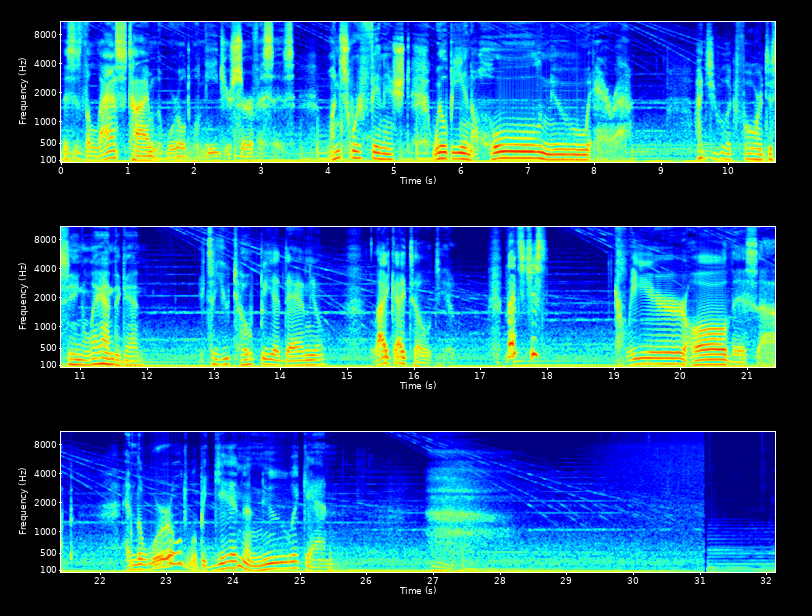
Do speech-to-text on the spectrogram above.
This is the last time the world will need your services. Once we're finished, we'll be in a whole new era. I do look forward to seeing land again. It's a utopia, Daniel. Like I told you. Let's just clear all this up, and the world will begin anew again.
